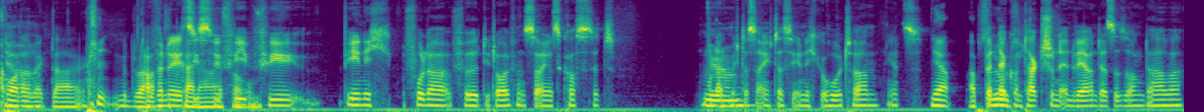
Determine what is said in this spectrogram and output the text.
Quarterback ja. da gedraftet. Aber wenn du jetzt siehst, wie, viel, wie wenig Fuller für die Dolphins da jetzt kostet, wundert ja. mich das eigentlich, dass sie ihn nicht geholt haben jetzt. Ja, absolut. Wenn der Kontakt schon während der Saison da war.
